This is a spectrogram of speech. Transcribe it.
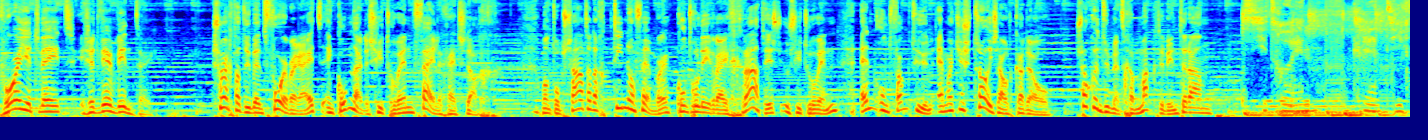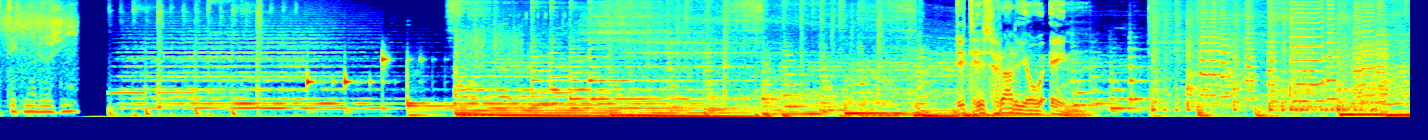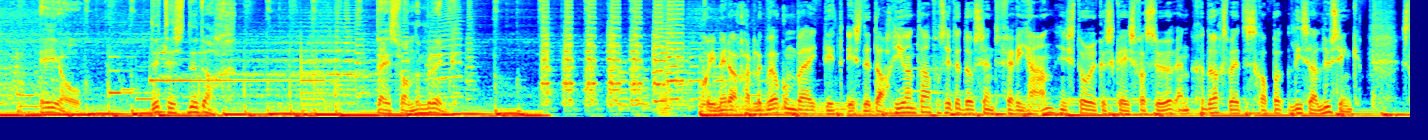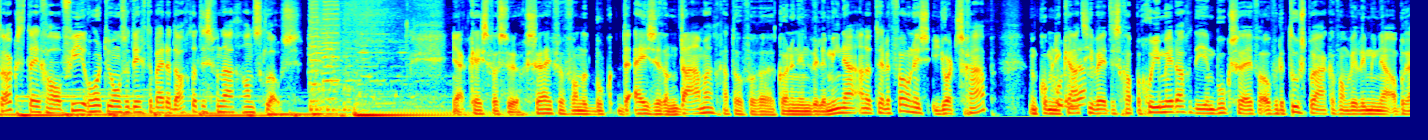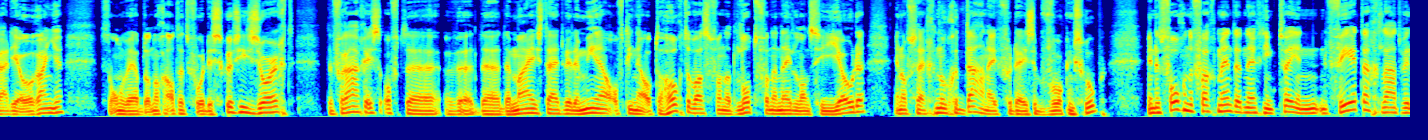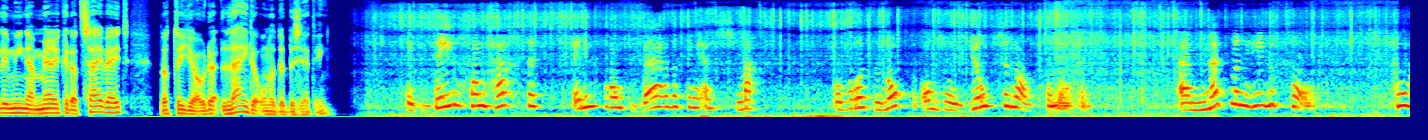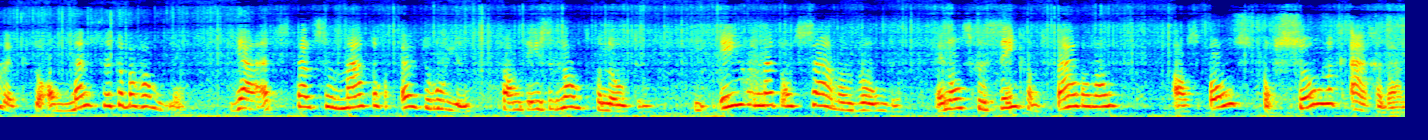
Voor je het weet is het weer winter. Zorg dat u bent voorbereid en kom naar de Citroën Veiligheidsdag. Want op zaterdag 10 november controleren wij gratis uw Citroën... en ontvangt u een emmertje strooisout cadeau. Zo kunt u met gemak de winter aan. Citroën. Creatieve technologie. Dit is Radio 1. EO, dit is de dag. Thijs van den Brink. Goedemiddag, hartelijk welkom bij Dit is de Dag. Hier aan tafel zitten docent Ferry Haan, historicus Kees Vasseur... en gedragswetenschapper Lisa Lusink. Straks tegen half vier hoort u onze dichter bij de dag. Dat is vandaag Hans Kloos. Ja, Kees Vasseur, schrijver van het boek De IJzeren Dame. Het gaat over uh, koningin Wilhelmina. Aan de telefoon is Jort Schaap, een communicatiewetenschapper. Goedemiddag, die een boek schreef over de toespraken van Wilhelmina op Radio Oranje. Het is een onderwerp dat nog altijd voor discussie zorgt. De vraag is of de, de, de majesteit Wilhelmina of die nou op de hoogte was van het lot van de Nederlandse Joden... en of zij genoeg gedaan heeft voor deze bevolkingsgroep. In het volgende fragment uit 1942 laat Wilhelmina merken dat zij weet... dat de Joden lijden onder de bezetting. Ik deel van harte in uw verontwaardiging en smart over het lot onze Joodse landgenoten. En met mijn hele volk voel ik de onmenselijke behandeling, ja het stelselmatig uitroeien van deze landgenoten, die eeuwen met ons samenwoonden in ons gezegend vaderland, als ons persoonlijk aangedaan.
